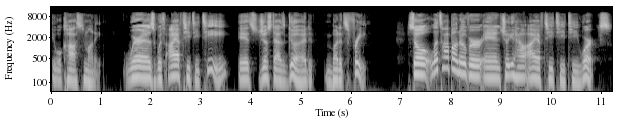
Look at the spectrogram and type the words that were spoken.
it will cost money. Whereas with IFTTT, it's just as good, but it's free. So let's hop on over and show you how IFTTT works.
